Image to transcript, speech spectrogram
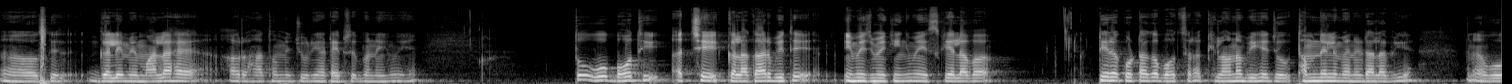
उसके गले में माला है और हाथों में चूड़ियाँ टाइप से बनी हुई हैं। तो वो बहुत ही अच्छे कलाकार भी थे इमेज मेकिंग में। इसके अलावा टेराकोटा का बहुत सारा खिलौना भी है, जो थंबनेल में मैंने डाला भी है है ना? वो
